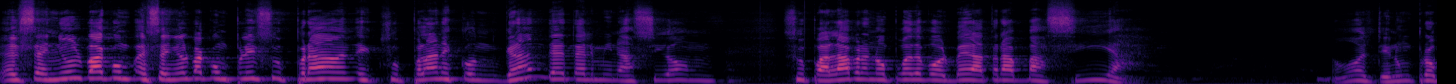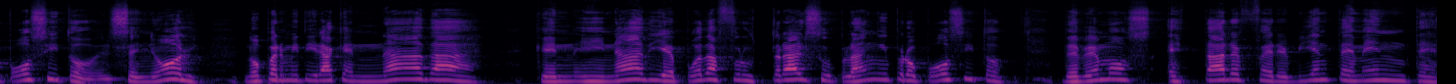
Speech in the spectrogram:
El Señor va a, el Señor va a cumplir sus planes, sus planes con gran determinación. Su palabra no puede volver atrás vacía. No, Él tiene un propósito. El Señor no permitirá que nada que ni nadie pueda frustrar su plan y propósito. Debemos estar fervientemente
